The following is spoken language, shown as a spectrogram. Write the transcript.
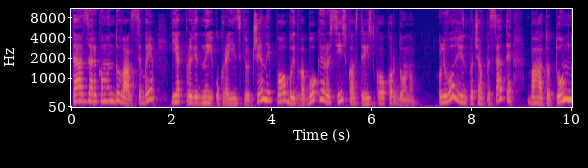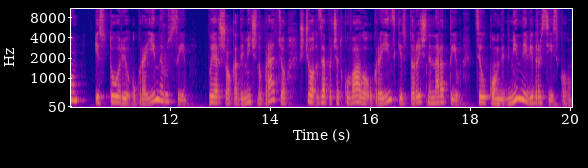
та зарекомендував себе як провідний український учений по обидва боки російсько-австрійського кордону. У Львові він почав писати багатотомну історію України Руси, першу академічну працю, що започаткувало український історичний наратив, цілком відмінний від російського.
